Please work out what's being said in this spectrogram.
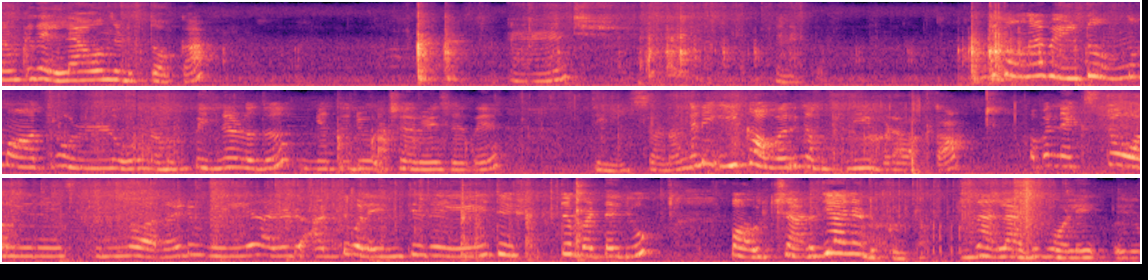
നമുക്കിത് എല്ലാം ഒന്ന് എടുത്ത് നോക്കാം. ആൻഡ് ഉള്ളത് ഇങ്ങനത്തെ ഒരു ചെറിയ ചെറിയ തിങ്സ് ആണ്. അങ്ങനെ ഈ കവർ നമുക്ക് ഇവിടെ വെക്കാം. അപ്പൊ നെക്സ്റ്റ് ഓർഗനൈസിംഗ് എന്ന് പറഞ്ഞാൽ ഒരു വലിയ അടിപൊളി. എനിക്കിത് ഇത് ഏറ്റവും ഇഷ്ടപ്പെട്ട ഒരു പൗച്ചാണ് ഇത് ഞാൻ എടുക്കും. ഇത് നല്ല അടിപൊളി ഒരു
